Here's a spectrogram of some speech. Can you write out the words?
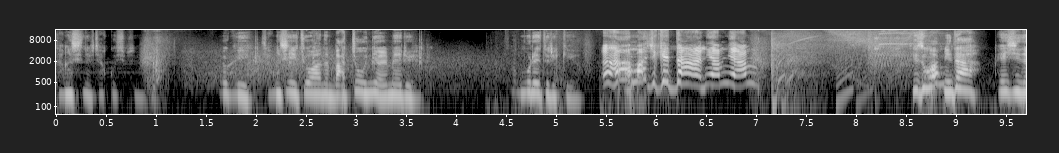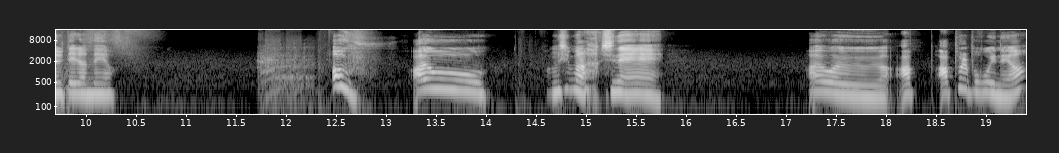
당신을 잡고 싶습니다. 여기 당신이 좋아하는 맛 좋은 열매를 선물해 드릴게요. 아 맛있겠다. 냠냠. 죄송합니다. 배신을 때렸네요. 어우, 아유, 방심을 안 하시네. 아유, 아유, 앞 앞을 보고 있네요.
